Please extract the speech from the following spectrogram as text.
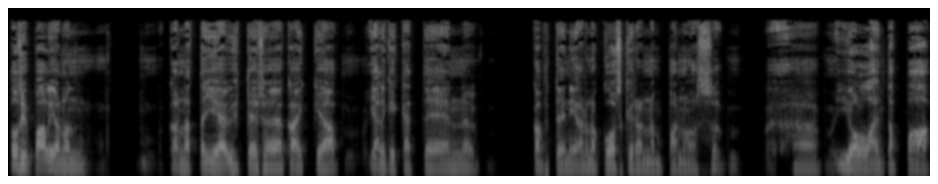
tosi paljon on kannattajia, yhteisöjä ja kaikkea jälkikäteen kapteeni Arno Koskirannan panos äh, jollain tapaa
